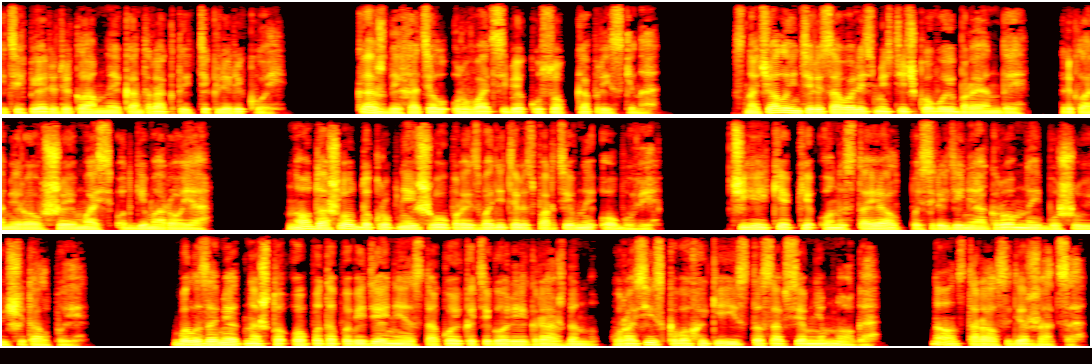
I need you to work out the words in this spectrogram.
и теперь рекламные контракты текли рекой. Каждый хотел урвать себе кусок Каприскина. Сначала интересовались местечковые бренды, рекламировавшие мазь от геморроя. Но дошло до крупнейшего производителя спортивной обуви, в чьей кепке он и стоял посередине огромной бушующей толпы. Было заметно, что опыта поведения с такой категорией граждан у российского хоккеиста совсем немного, но он старался держаться.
